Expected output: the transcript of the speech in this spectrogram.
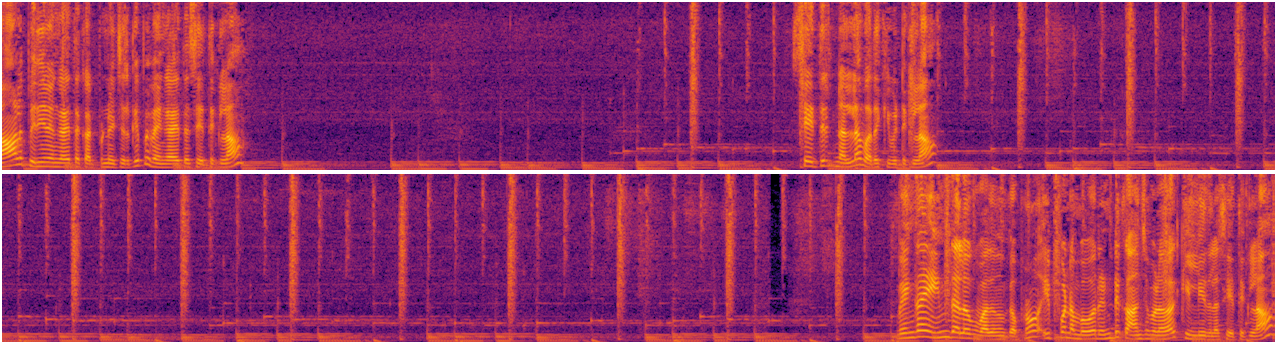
நாலு பெரிய வெங்காயத்தை கட் பண்ணி வச்சிருக்கேன். இப்போ வெங்காயத்தை சேர்த்துக்கலாம். சேர்த்துட்டு நல்லா வதக்கி விட்டுக்கலாம். வெங்காயம் இந்த அளவுக்கு வதங்கினதுக்கு அப்புறம் இப்போ நம்ம ஒரு ரெண்டு காஞ்ச மிளகாய் கிள்ளி இதில் சேர்த்துக்கலாம்.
